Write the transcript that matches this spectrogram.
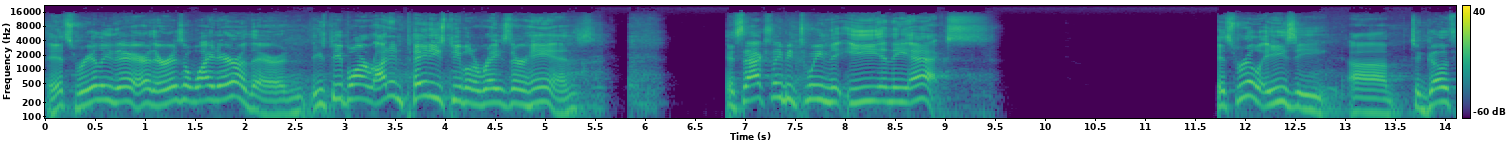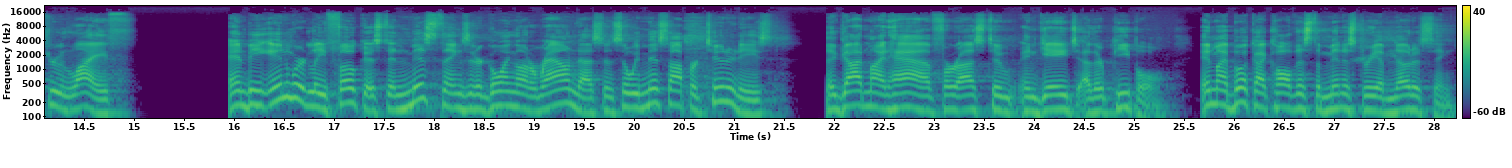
It's really there. There is a white arrow there. And these people aren't, I didn't pay these people to raise their hands. It's actually between the E and the X. It's real easy uh, to go through life and be inwardly focused and miss things that are going on around us. And so we miss opportunities that God might have for us to engage other people. In my book, I call this the ministry of noticing.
